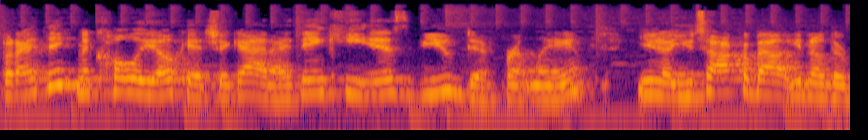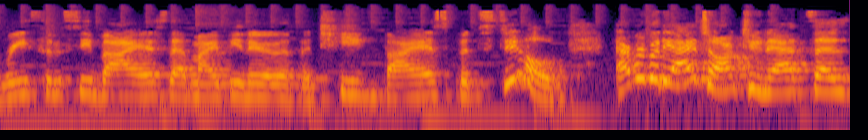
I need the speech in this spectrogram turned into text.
But I think Nikola Jokic, again, I think he is viewed differently. You know, you talk about, you know, the recency bias that might be there, the fatigue bias, but still, everybody I talk to, Nat, says,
